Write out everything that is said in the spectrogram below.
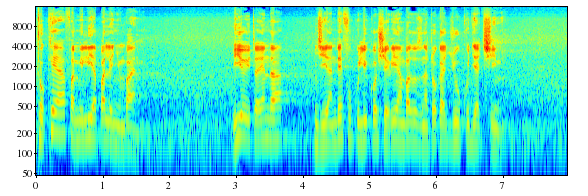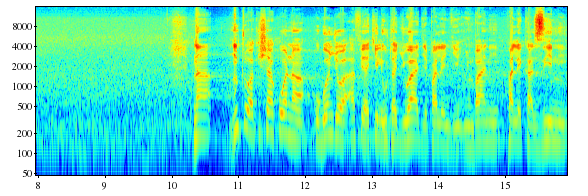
tokea familia pale nyumbani. Hiyo itaenda njia ndefu kuliko sheria ambazo zinatoka juu kuja chini. Na mtu akishakuwa na ugonjwa wa afya ya akili utajuaje? Pale nyumbani, pale kazini,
